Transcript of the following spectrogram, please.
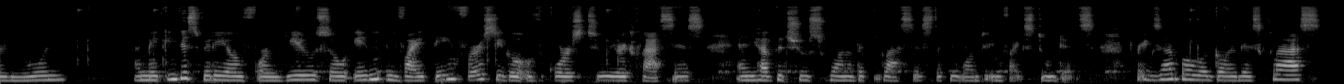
afternoon. I'm making this video for you. So in inviting, first you go of course to your classes and you have to choose one of the classes that you want to invite students. For example, we'll go in this class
